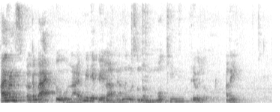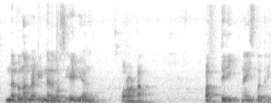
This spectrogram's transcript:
Hi friends welcome back to live media P L R ഞാൻ നിങ്ങളുടെ സ്വന്തം മുഖ്യൻ തിരുവല്ലൂർ. അതെ ഇന്നത്തെ നമ്മുടെ ഡിന്നർ കുറച്ച് ഹെവിയാണ് പൊറോട്ട പത്തിരി നൈസ് പത്തിരി.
